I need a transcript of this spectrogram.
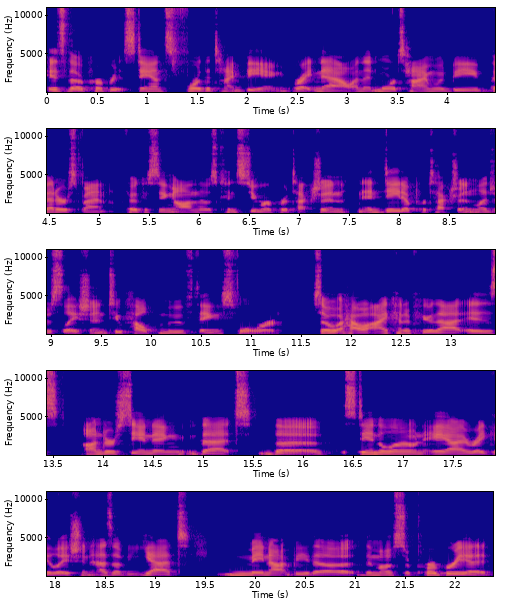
is the appropriate stance for the time being right now, and that more time would be better spent focusing on those consumer protection and data protection legislation to help move things forward. So, how I kind of hear that is understanding that the standalone AI regulation as of yet may not be the the most appropriate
